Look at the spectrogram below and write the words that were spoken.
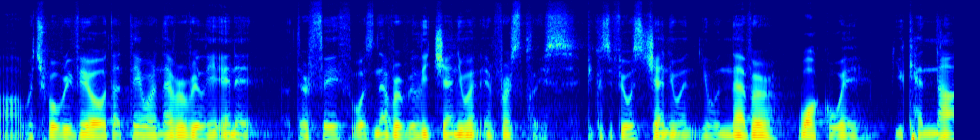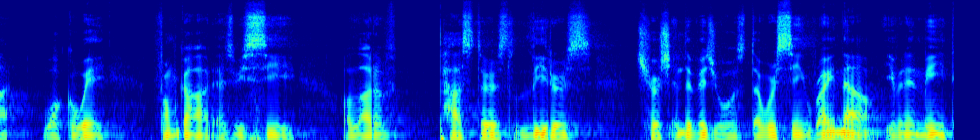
uh, which will reveal that they were never really in it. Their faith was never really genuine in first place. Because if it was genuine, you will never walk away. You cannot walk away from God, as we see a lot of pastors, leaders, church individuals that we're seeing right now, even in, main,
